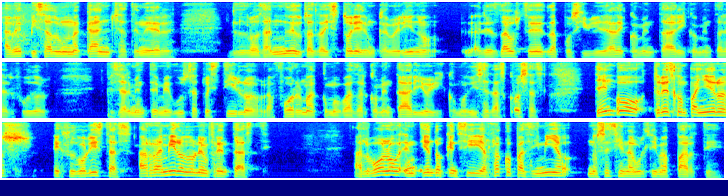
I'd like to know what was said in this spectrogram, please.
haber pisado una cancha, tener los anécdotas, la historia de un camerino, les da a ustedes la posibilidad de comentar y comentar el fútbol. Especialmente me gusta tu estilo, la forma como vas al comentario y como dices las cosas. Tengo tres compañeros exfutbolistas. A Ramiro no lo enfrentaste. Al Bolo entiendo que sí, al Flaco Pazimillo, no sé si en la última parte.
